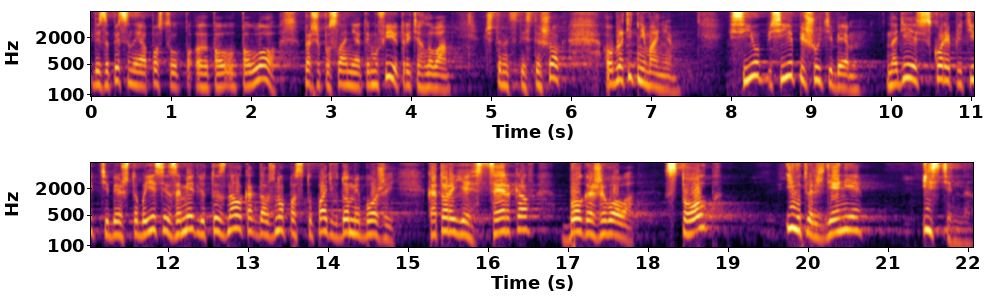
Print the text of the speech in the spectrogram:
де записаний апостол е, Павло, перше послання Тимофію, 3 глава, 14 стишок. Обратіть внимание, «Сие, сие пишу тебе, надеясь вскоре прийти к тебе, чтобы, если замедлю, ты знал, как должно поступать в Доме Божий, который есть церковь Бога Живого, столб и утверждение істинна.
